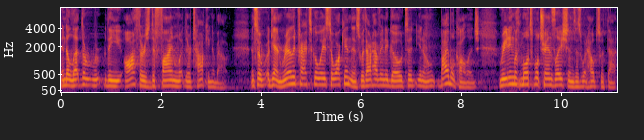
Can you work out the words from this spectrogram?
and to let the, the authors define what they're talking about. And so, again, really practical ways to walk in this without having to go to, you know, Bible college. Reading with multiple translations is what helps with that.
